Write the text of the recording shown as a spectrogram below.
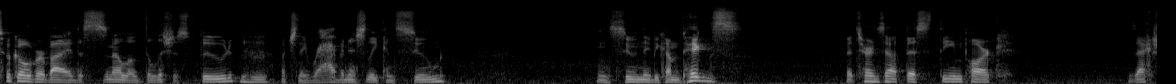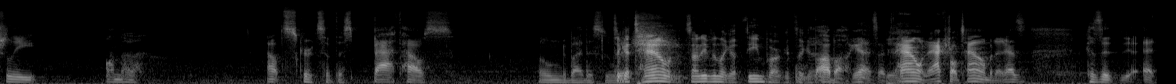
took over by the smell of delicious food, mm-hmm. which they ravenously consume. And soon they become pigs. And It turns out this theme park is actually on the outskirts of this bathhouse owned by this It's like a town. It's not even like a theme park. It's like a Baba. Yeah, it's a town, an actual town, but it has because it it,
